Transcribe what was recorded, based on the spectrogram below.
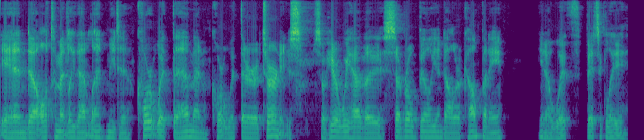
And uh, ultimately, that led me to court with them and court with their attorneys. So here we have a several billion dollar company, you know, with basically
